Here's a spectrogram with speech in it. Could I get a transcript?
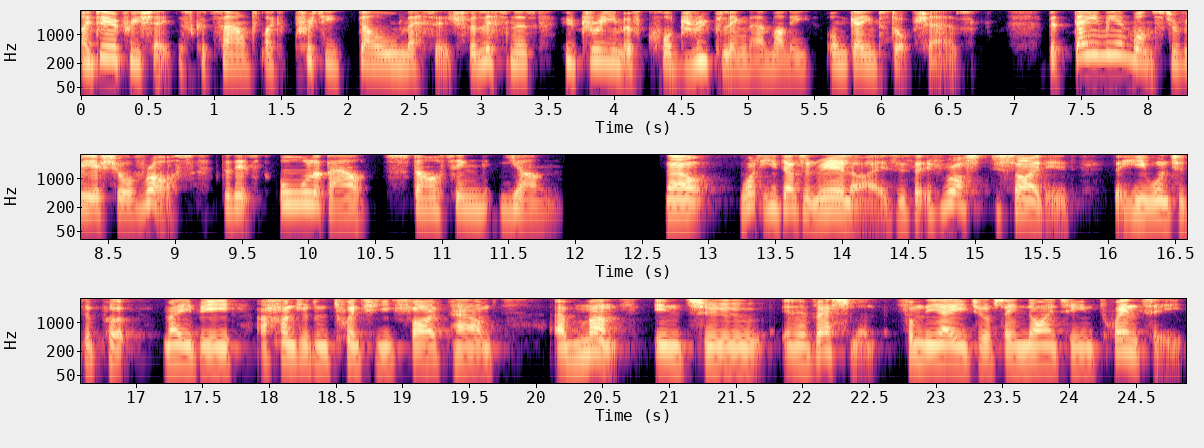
I do appreciate this could sound like a pretty dull message for listeners who dream of quadrupling their money on GameStop shares. But Damien wants to reassure Ross that it's all about starting young. Now, what he doesn't realise is that if Ross decided that he wanted to put maybe £125 a month into an investment from the age of, say, 19, 20,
